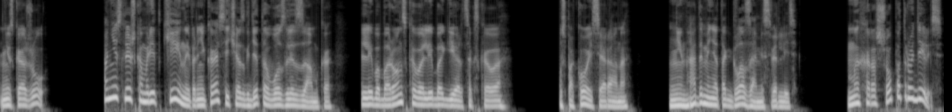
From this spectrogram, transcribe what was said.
Не скажу. Они слишком редки и наверняка сейчас где-то возле замка — либо баронского, либо герцогского. Успокойся, Рана. Не надо меня так глазами сверлить. Мы хорошо потрудились.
